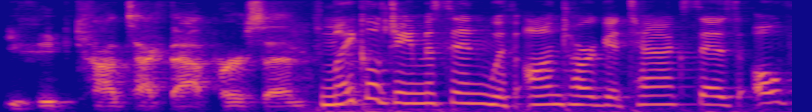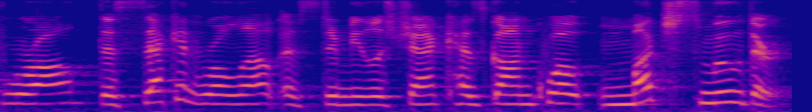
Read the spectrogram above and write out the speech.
you could contact that person. Michael Jameson with On Target Tax says overall, the second rollout of stimulus check has gone quote much smoother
